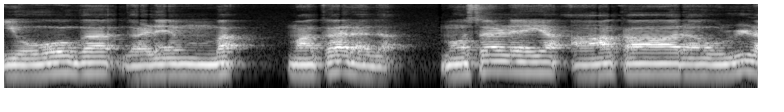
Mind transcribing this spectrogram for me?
ಯೋಗಗಳೆಂಬ ಮಕರದ ಮೊಸಳೆಯ ಆಕಾರವುಳ್ಳ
